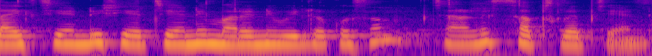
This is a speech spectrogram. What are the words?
లైక్ చేయండి షేర్ చేయండి. మరిన్ని వీడియో కోసం ఛానల్ని సబ్స్క్రైబ్ చేయండి.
